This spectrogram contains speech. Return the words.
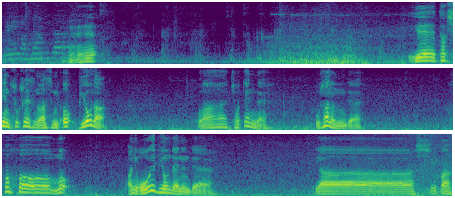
네, 감사합니다. 예. 예, 닥신 숙소에서 나왔습니다. 어, 비 오나? 와, 좋댔네. 우산 없는데. 허허, 뭐, 아니, 오후에 비 온다 했는데. 야, 씨발.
